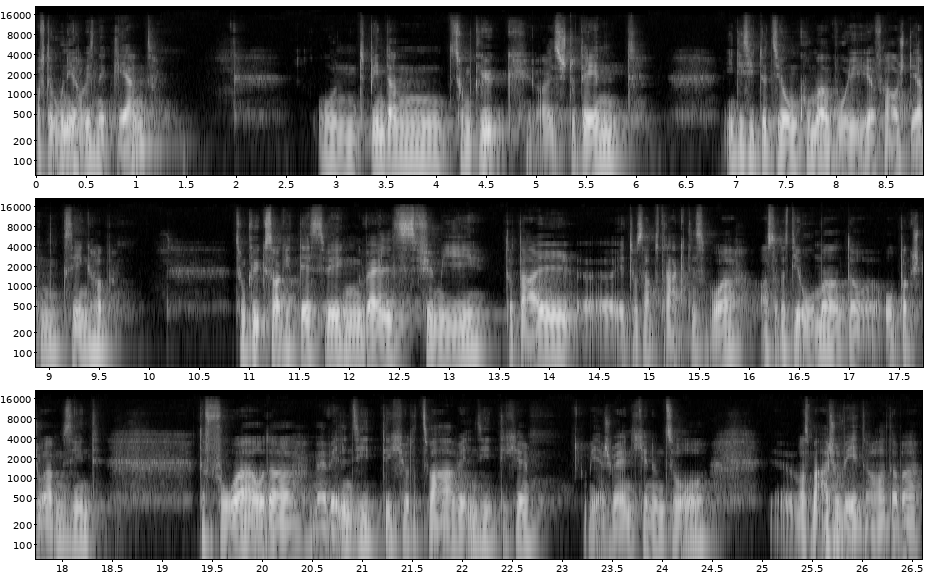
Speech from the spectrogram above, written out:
Auf der Uni habe ich es nicht gelernt und bin dann zum Glück als Student in die Situation gekommen, wo ich eine Frau sterben gesehen habe. Zum Glück sage ich deswegen, weil es für mich total äh, etwas Abstraktes war, außer dass die Oma und der Opa gestorben sind. Davor oder mein Wellensittich oder zwei Wellensittiche, Meerschweinchen und so, äh, was man auch schon da hat, aber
